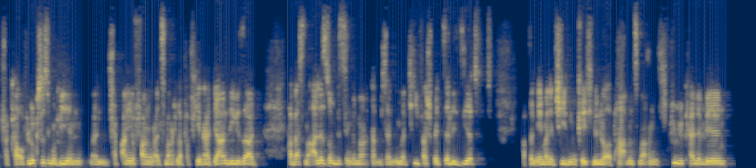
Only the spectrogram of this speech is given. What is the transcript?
verkaufe Luxusimmobilien. Ich, mein, ich habe angefangen als Makler vor viereinhalb Jahren, wie gesagt, habe erstmal alles so ein bisschen gemacht, habe mich dann immer tiefer spezialisiert, habe dann irgendwann entschieden, okay, ich will nur Apartments machen, ich fühle keine Villen.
